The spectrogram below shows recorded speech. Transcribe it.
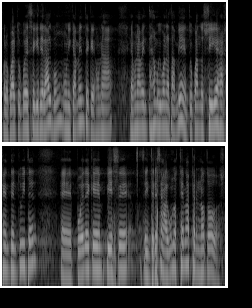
con lo cual tú puedes seguir el álbum únicamente, que es una, es una ventaja muy buena también. Tú cuando sigues a gente en Twitter, eh, puede que empiece, te interesan algunos temas, pero no todos.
